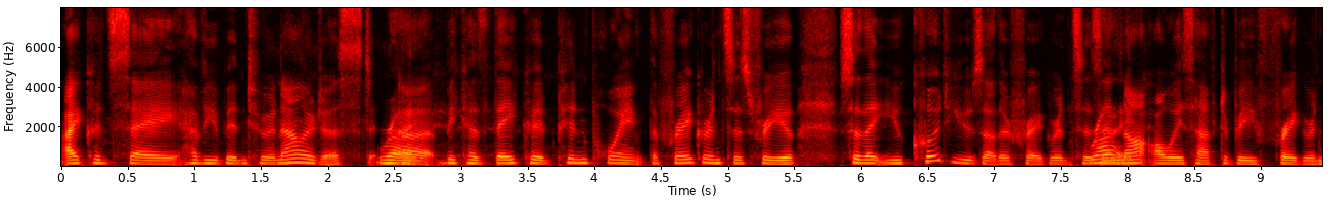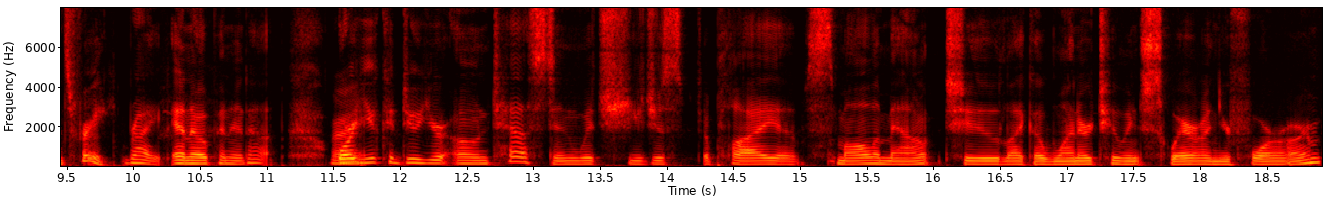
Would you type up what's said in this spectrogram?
I could say, "Have you been to an allergist?" Right. Uh, because they could pinpoint the fragrances for you, so that you could use other fragrances Right. and not always have to be fragrance free. Right, and open it up. Or you could do your own test in which you just apply a small amount to like a one or two inch square on your forearm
